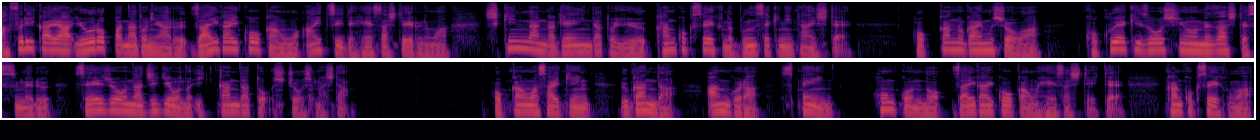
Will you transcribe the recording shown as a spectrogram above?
アフリカやヨーロッパなどにある在外交換を相次いで閉鎖しているのは資金難が原因だという韓国政府の分析に対して北韓の外務省は国益増進を目指して進める正常な事業の一環だと主張しました。北韓は最近ウガンダアンゴラスペイン香港の在外交換を閉鎖していて韓国政府は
